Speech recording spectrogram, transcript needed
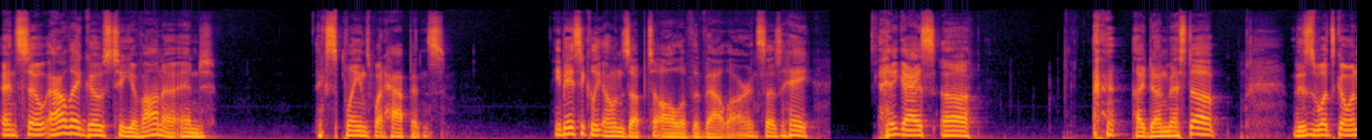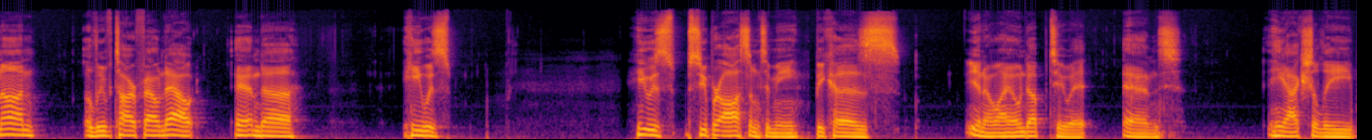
And so Aule goes to Yavanna and explains what happens. He basically owns up to all of the Valar and says, "Hey, hey guys, uh I done messed up this is what's going on. Iluvatar found out, and uh, he was he was super awesome to me because you know I owned up to it, and he actually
